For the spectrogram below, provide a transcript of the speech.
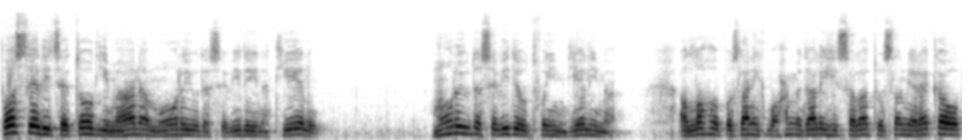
posljedice tog imana moraju da se vide i na tijelu. Moraju da se vide u tvojim dijelima. Allahov poslanik Muhammed alihi salatu wasalam je rekao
